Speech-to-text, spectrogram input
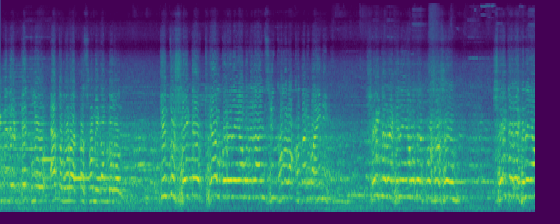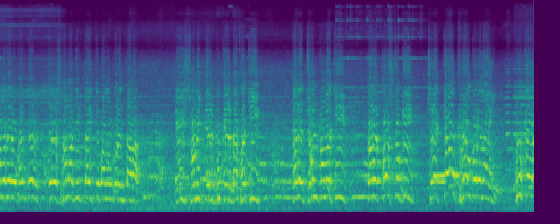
ইপিজেড দেখল এত বড় একটা শ্রমিক আন্দোলন। কিন্তু সেইটা খেয়াল করে নেই আমাদের আইন শৃঙ্খলা রক্ষাকারী বাহিনী। সেইটা রেখে নেই আমাদের প্রশাসন। সেইটা রেখে নেই আমাদের ওখানকার যারা সামাজিক দায়িত্ব পালন করেন তারা। এই শ্রমিকদের বুকের ব্যথা কি? তাদের যন্ত্রণা কি? তাদের কষ্ট কি? সেটা কেউ খেয়াল করে নাই। বুকের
